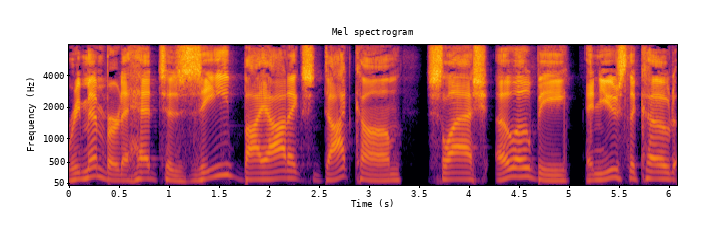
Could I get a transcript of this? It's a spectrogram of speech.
Remember to head to zbiotics.com slash OOB and use the code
